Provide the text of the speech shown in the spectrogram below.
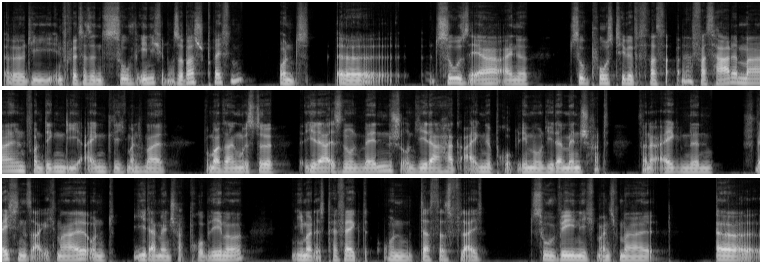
äh, die Influencer sind, zu wenig über sowas sprechen und äh, zu sehr eine zu positive Fassade malen von Dingen, die eigentlich manchmal wo man sagen müsste, jeder ist nur ein Mensch und jeder hat eigene Probleme und jeder Mensch hat seine eigenen Schwächen, sage ich mal, und jeder Mensch hat Probleme. Niemand ist perfekt und dass das vielleicht zu wenig manchmal äh,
